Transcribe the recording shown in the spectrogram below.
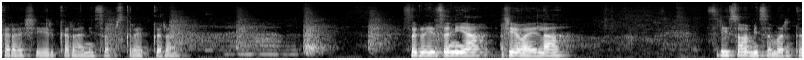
करा शेअर करा आणि सबस्क्राईब करा. सगळेजण या जेवायला. श्री स्वामी समर्थ.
